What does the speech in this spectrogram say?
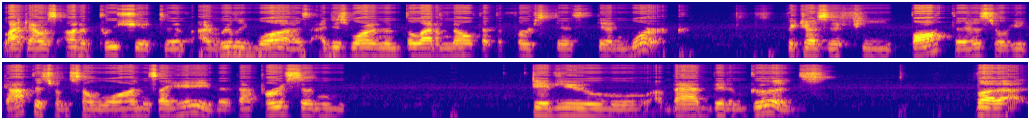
Like I was unappreciative. I really was. I just wanted to let him know that the first disc didn't work. Because if he bought this or he got this from someone, it's like, hey, that, that person gave you a bad bit of goods. But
